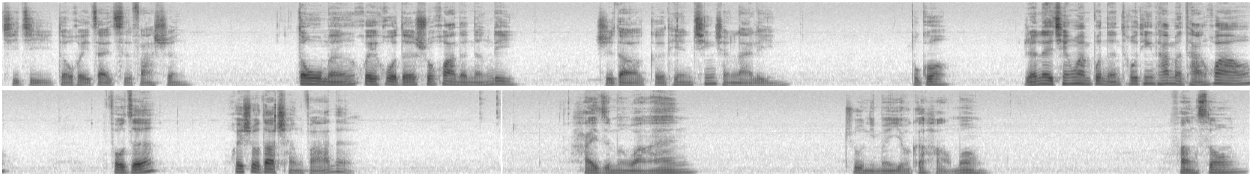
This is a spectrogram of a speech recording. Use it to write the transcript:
奇迹都会再次发生。动物们会获得说话的能力，直到隔天清晨来临。不过，人类千万不能偷听他们谈话哦，否则会受到惩罚的。孩子们，晚安。祝你们有个好梦，放松，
